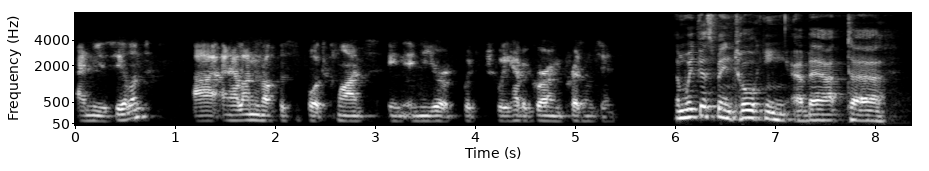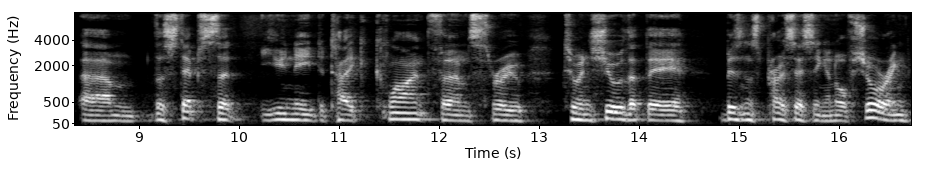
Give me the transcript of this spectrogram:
and New Zealand, uh, and our London office supports clients in, in Europe, which we have a growing presence in. And we've just been talking about uh, um, the steps that you need to take client firms through to ensure that they're business processing and offshoring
